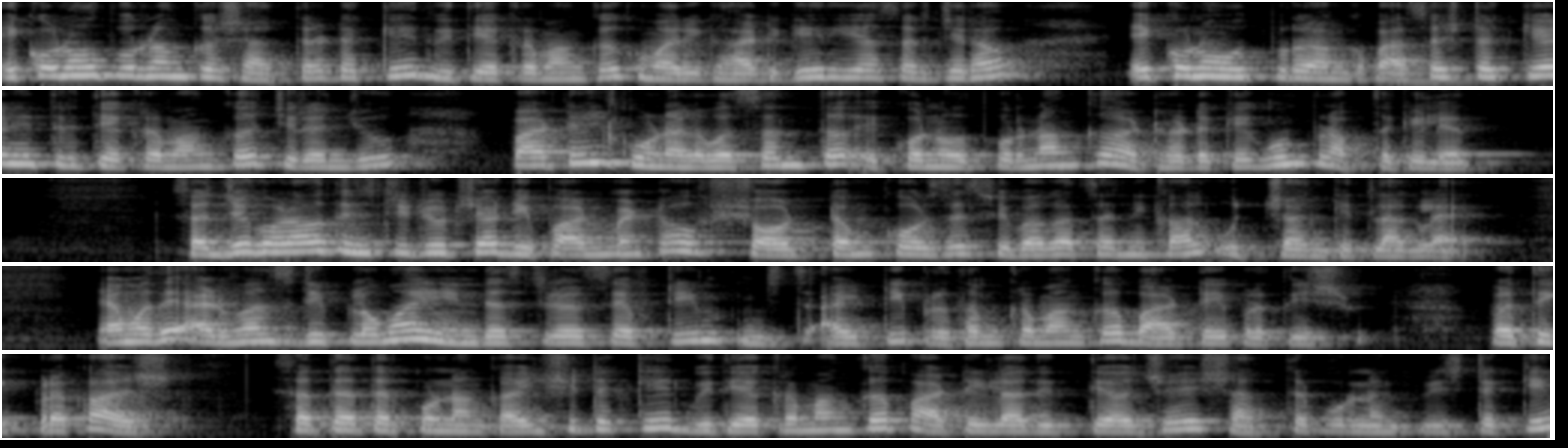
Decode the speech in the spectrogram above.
एकोणनव्वद पूर्णांक शहात्तर टक्के द्वितीय क्रमांक कुमारी घाटगे रिया सर्जीराव एकोणनव्वद पूर्णांक पासष्ट टक्के आणि तृतीय क्रमांक चिरंजीव पाटील कुणाल वसंत एकोणनव्वद पूर्णांक अठरा टक्के गुण प्राप्त केले आहेत संजय घोडावत इन्स्टिट्यूटच्या department of short term courses विभागाचा निकाल उच्चांकित लागला आहे यामध्ये advance diploma in industrial safety I T प्रथम क्रमांक बाटे प्रतिश प्रतीक प्रकाश सत्याहत्तर पूर्णांक ऐंशी टक्के द्वितीय क्रमांक पाटील आदित्य अजय शहात्तर पूर्णांक वीस टक्के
